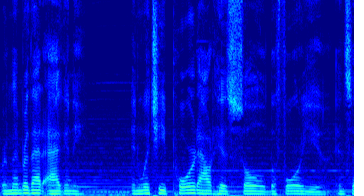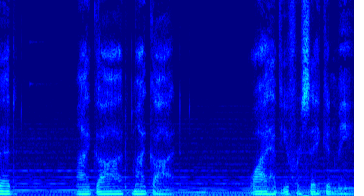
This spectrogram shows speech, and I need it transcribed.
Remember that agony in which he poured out his soul before you and said, My God, my God, why have you forsaken me?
